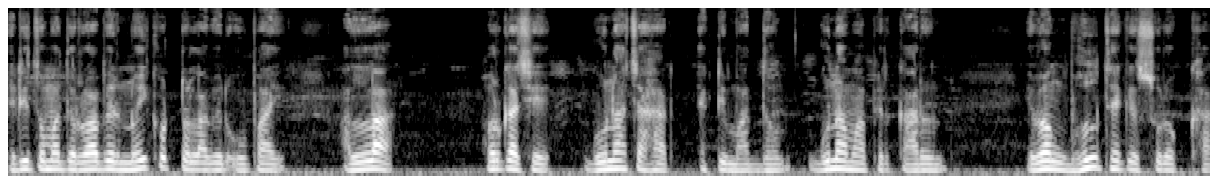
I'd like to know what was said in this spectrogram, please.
এটি তোমাদের রবের নৈকট্য লাভের উপায়। আল্লাহ ওর কাছে গুণা চাহার একটি মাধ্যম গুণা মাপের কারণ এবং ভুল থেকে সুরক্ষা।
